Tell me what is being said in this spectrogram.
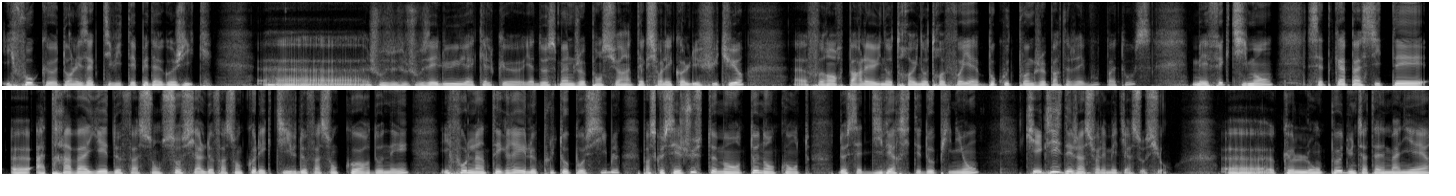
il faut que dans les activités pédagogiques, euh, je, vous, ai lu il y, a quelques, il y a deux semaines, je pense, sur un texte sur l'école du futur. Il euh, faudra en reparler une autre, fois. Il y a beaucoup de points que je partage avec vous, pas tous. Mais effectivement, cette capacité euh, à travailler de façon sociale, de façon collective, de façon coordonnée, il faut l'intégrer le plus tôt possible parce que c'est justement en tenant compte de cette diversité d'opinions qui existe déjà sur les médias sociaux. Euh, que l'on peut d'une certaine manière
